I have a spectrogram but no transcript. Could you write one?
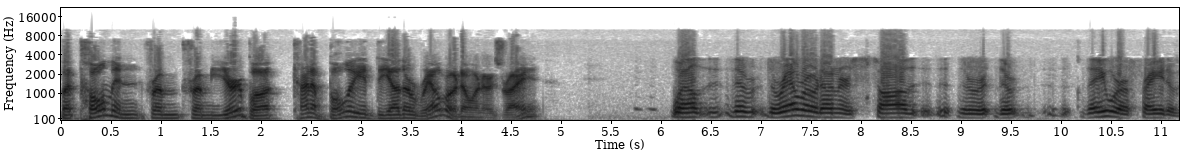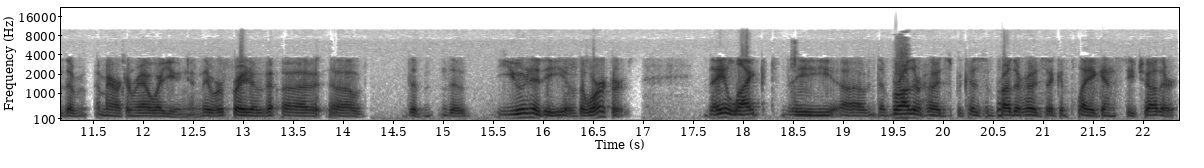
but Pullman, from from your book, kind of bullied the other railroad owners, right? Well, the the railroad owners saw the, the, the they were afraid of the American Railway Union. They were afraid of uh, of the the unity of the workers. They liked the uh, the brotherhoods because the brotherhoods they could play against each other.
